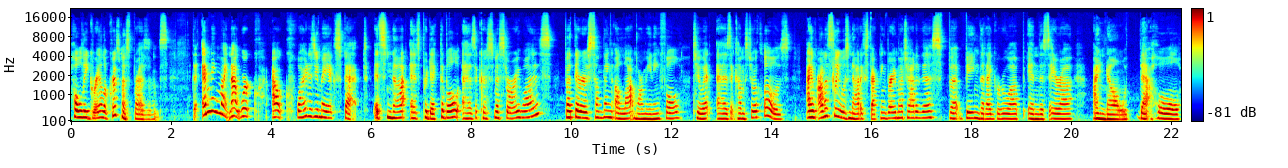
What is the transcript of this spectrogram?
holy grail of Christmas presents. The ending might not work out quite as you may expect. It's not as predictable as a Christmas story was, but there is something a lot more meaningful to it as it comes to a close. I honestly was not expecting very much out of this, but being that I grew up in this era, I know that whole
